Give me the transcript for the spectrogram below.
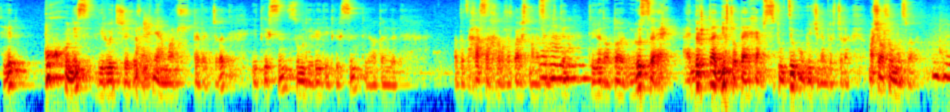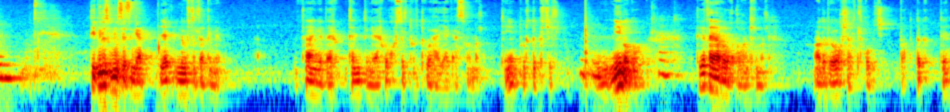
Тэгээд бүх хүнээс хэрвээ жишээлбэл анхны хамааралтай байжгаад эдгэрсэн, сүмд ирээд эдгэрсэн. Тэгээд одоо ингээд одоо захаас ахар бол байгаа ш манаас гэдэг. Тэгээд одоо ерөөсөө амьдралдаа нэг ч удаа архи амсч үзээгүй хүн шиг амьдарч байгаа маш олон хүмүүс байна. Тэднээс хүмүүсээс ингээд яг нүүрцүүлээд ингээд та ингээд танд ингээд архи хүсэл төрдгөө хаяаг асуух юм бол тийм төрдөг гэж хэл. Нэг өгөө. Тэгээд та яагаад уухгүй гэх юм бол одоо би уух шаардлагагүй гэж боддог тий.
